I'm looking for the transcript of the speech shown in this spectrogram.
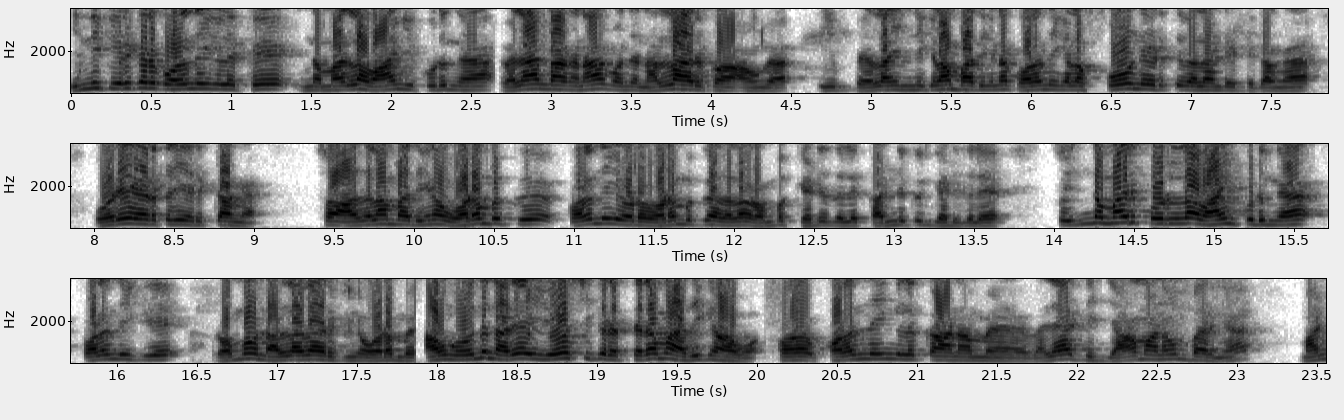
இன்னைக்கு இருக்கிற குழந்தைங்களுக்கு இந்த மாதிரிலாம் வாங்கி கொடுங்க. விளையாண்டாங்கன்னா கொஞ்சம் நல்லா இருக்கும் அவங்க. இப்ப எல்லாம் இன்னைக்கெல்லாம் பாத்தீங்கன்னா குழந்தைங்க ஃபோன் போன் எடுத்து விளையாண்டுட்டு இருக்காங்க. ஒரே இடத்துலயே இருக்காங்க. ஸோ அதெல்லாம் பார்த்தீங்கன்னா உடம்புக்கு குழந்தைகளோட உடம்புக்கு அதெல்லாம் ரொம்ப கெடுதல் கண்ணுக்கும் கெடுதல். ஸோ இந்த மாதிரி பொருள்லாம் வாங்கி கொடுங்க. குழந்தைக்கு ரொம்ப நல்லதா இருக்குங்க உடம்பு. அவங்க வந்து நிறைய யோசிக்கிற திறமை அதிகம் ஆகும் குழந்தைங்களுக்கான விளையாட்டு ஜாமானும் பாருங்க மண்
